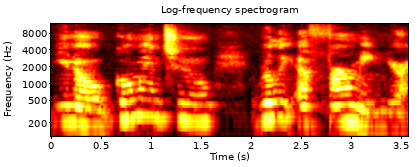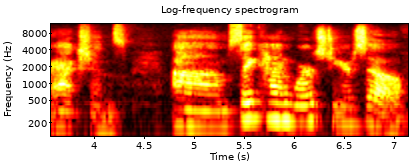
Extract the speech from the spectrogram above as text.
You know, go into really affirming your actions. Um, say kind words to yourself.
